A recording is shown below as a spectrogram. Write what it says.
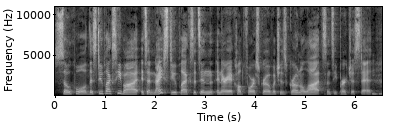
So cool. This duplex he bought, it's a nice duplex. It's in an area called Forest Grove, which has grown a lot since he purchased it. Mm-hmm.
